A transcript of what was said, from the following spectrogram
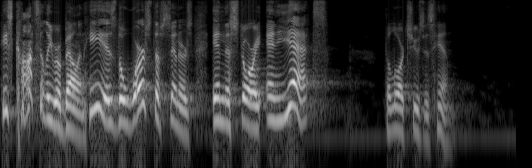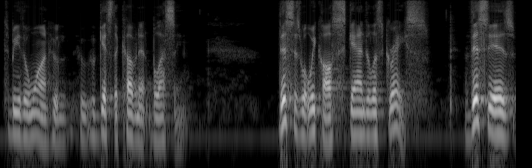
He's constantly rebelling. He is the worst of sinners in this story. And yet, the Lord chooses him to be the one who, who, who gets the covenant blessing. This is what we call scandalous grace. This is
